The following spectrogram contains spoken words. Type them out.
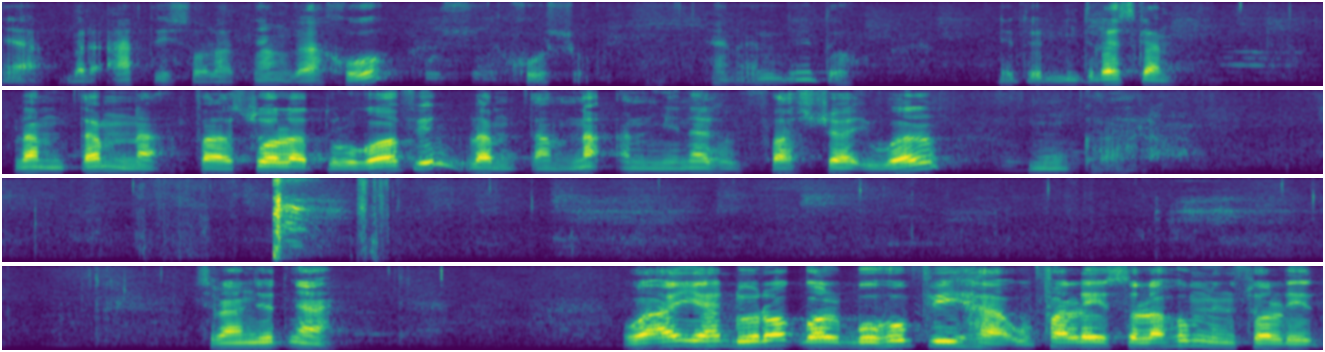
Ya berarti sholatnya enggak khu, khusyuk. Ya, nanti itu. Itu dijelaskan. Lam tamna fa sholatul ghafil lam tamna an minal fasya'i wal munkar. Selanjutnya wa ayahdura qalbuhu fiha falaysa lahu min sholat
